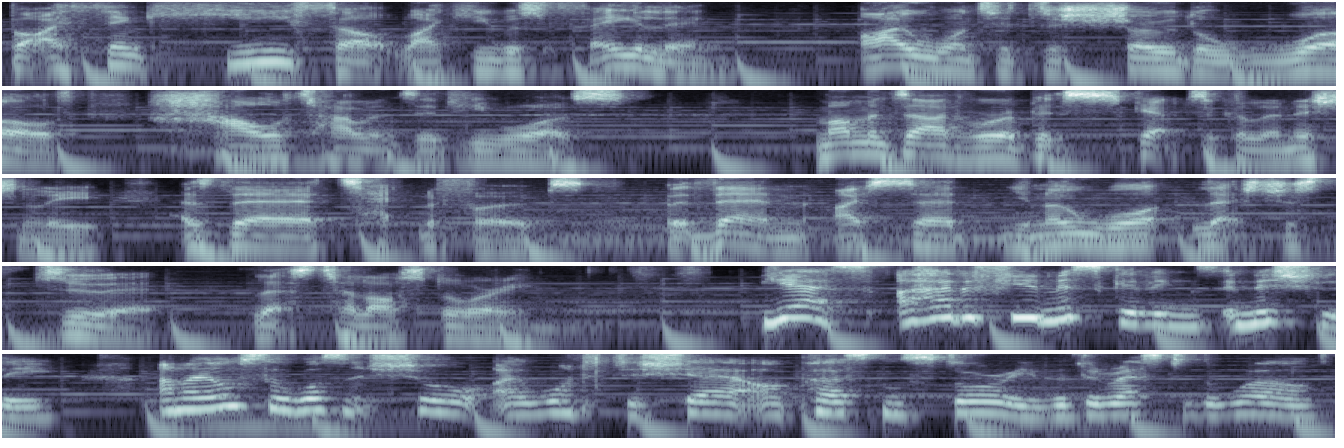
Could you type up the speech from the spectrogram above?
but I think he felt like he was failing. I wanted to show the world how talented he was. Mum and dad were a bit skeptical initially as they're technophobes, but then I said, you know what, let's just do it. Let's tell our story. Yes, I had a few misgivings initially, and I also wasn't sure I wanted to share our personal story with the rest of the world.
